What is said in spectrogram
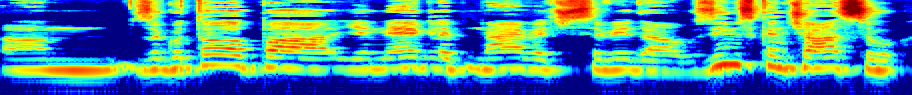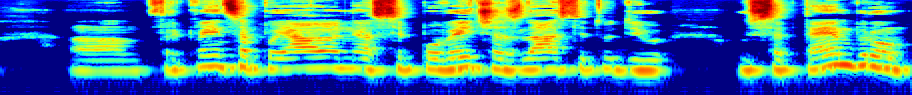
Um, zagotovo pa je megle največ, seveda, v zimskem času, um, frekvenca pojavljanja se poveča zlasti tudi v, v septembru,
